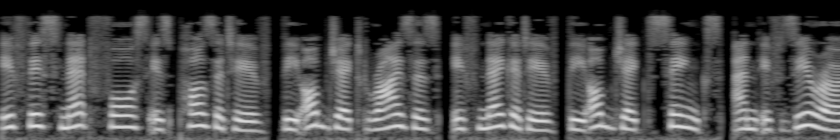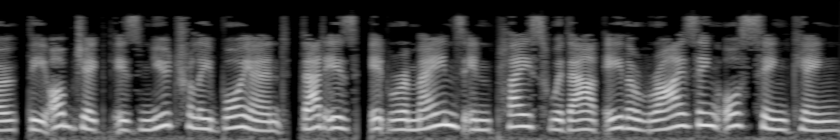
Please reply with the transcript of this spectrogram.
If this net force is positive, the object rises, if negative, the object sinks, and if zero, the object is neutrally buoyant, that is, it remains in place without either rising or sinking.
